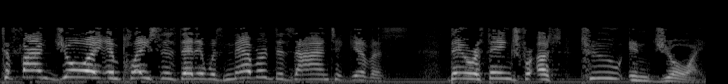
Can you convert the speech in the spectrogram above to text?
to find joy in places that it was never designed to give us. They were things for us to enjoy.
